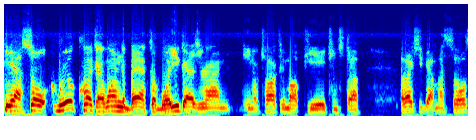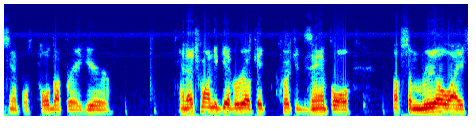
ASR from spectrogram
Yeah, so real quick, I wanted to back up while you guys are on, you know, talking about pH and stuff. I've actually got my soil samples pulled up right here, and I just wanted to give a real quick, example of some real life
